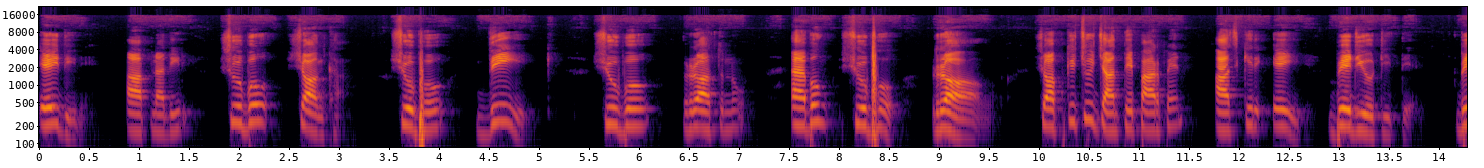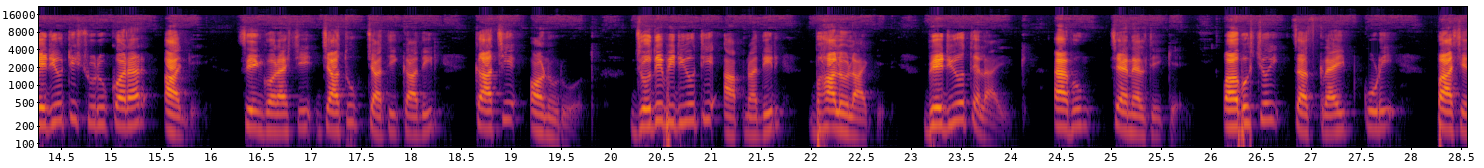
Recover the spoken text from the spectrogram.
এই দিনে আপনাদের শুভ সংখ্যা, শুভ দিক, শুভ রত্ন এবং শুভ রং। সব কিছুই জানতে পারবেন আজকের এই ভিডিওটিতে। ভিডিওটি শুরু করার আগে সিংহরাশি জাতক জাতিকাদের কাছে অনুরোধ, যদি ভিডিওটি আপনাদের ভালো লাগে, ভিডিওতে লাইক এবং চ্যানেলটিকে অবশ্যই সাবস্ক্রাইব করে পাশে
